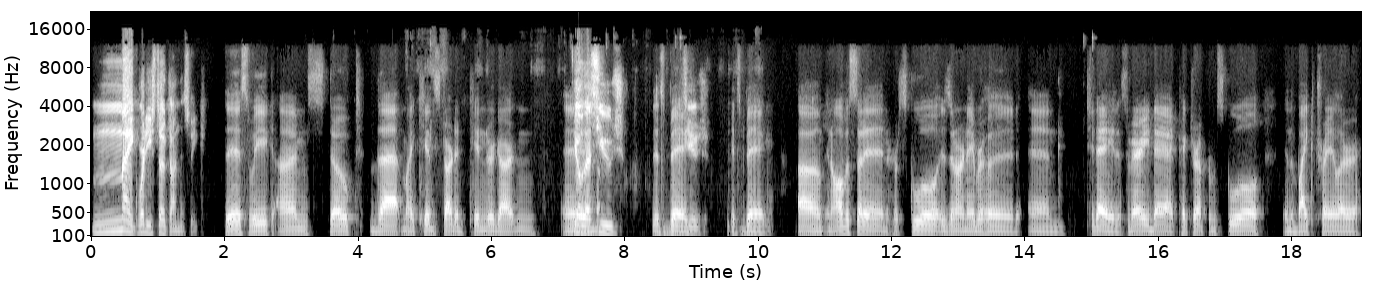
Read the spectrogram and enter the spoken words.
Mike, what are you stoked on this week? This week, I'm stoked that my kids started kindergarten. And Yo, that's huge. It's big. That's huge. It's big. Um, and all of a sudden, her school is in our neighborhood. And today, this very day, I picked her up from school in the bike trailer,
